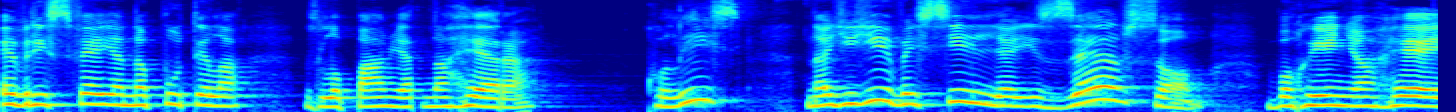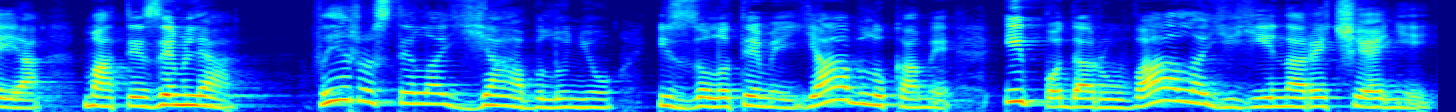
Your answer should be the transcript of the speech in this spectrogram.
Еврісфея напутила злопам'ятна Гера. Колись на її весілля із Зевсом богиня Гея, мати земля, виростила яблуню із золотими яблуками і подарувала її нареченій.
